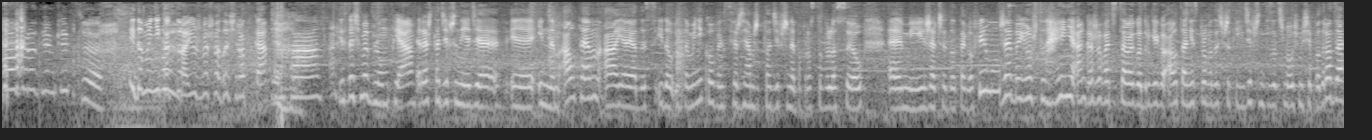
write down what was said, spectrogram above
bo akurat jem chipsy. i Dominika, która już weszła do środka. Jesteśmy w lumpie. Reszta dziewczyn jedzie e, innym autem, a ja jadę z Idą i z Dominiką, więc stwierdziłam, że to dziewczyny po prostu wylosują e, mi rzeczy do tego filmu. Żeby już tutaj nie angażować całego drugiego auta, nie sprowadzać wszystkich dziewczyn, to zatrzymałyśmy się po drodze.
